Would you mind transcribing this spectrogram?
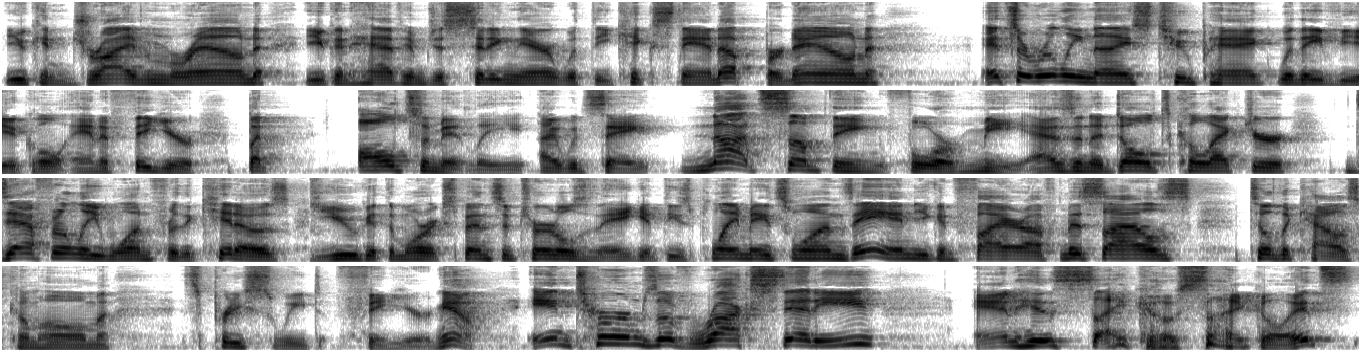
You can drive him around. You can have him just sitting there with the kickstand up or down. It's a really nice two pack with a vehicle and a figure. But ultimately, I would say not something for me. As an adult collector, definitely one for the kiddos. You get the more expensive turtles, they get these Playmates ones, and you can fire off missiles till the cows come home. It's a pretty sweet figure. Now, in terms of Rocksteady, and his Psycho Cycle. It's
